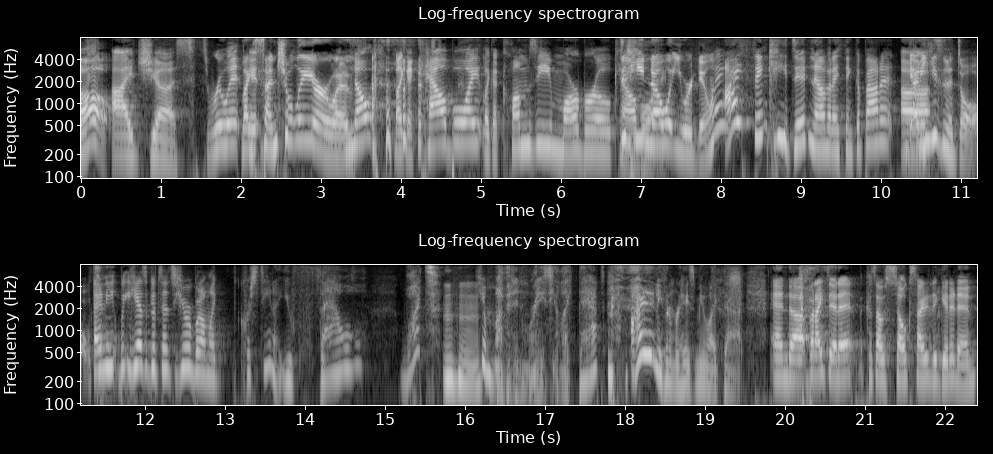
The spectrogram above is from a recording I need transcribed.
Oh. I just threw it like It- sensually or was no, like a cowboy, like a clumsy Marlboro cowboy. Did he know what you were doing? I think he did. Now that I think about it, yeah, I Uh, mean he's an adult. and he, but he has a good sense of humor. But I'm like, Krystyna, you foul. What? Mm-hmm. Your mother didn't raise you like that. I didn't even raise me like that. And uh, but I did it because I was so excited to get it in.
